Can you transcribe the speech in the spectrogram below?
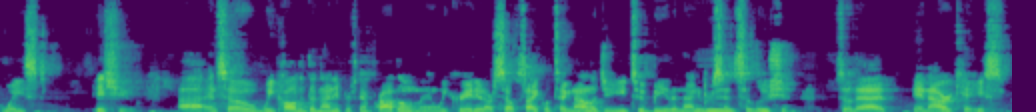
waste issue. Uh, and so we called it the 90% problem and we created our self cycle technology to be the 90% mm hmm solution. So that in our case,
